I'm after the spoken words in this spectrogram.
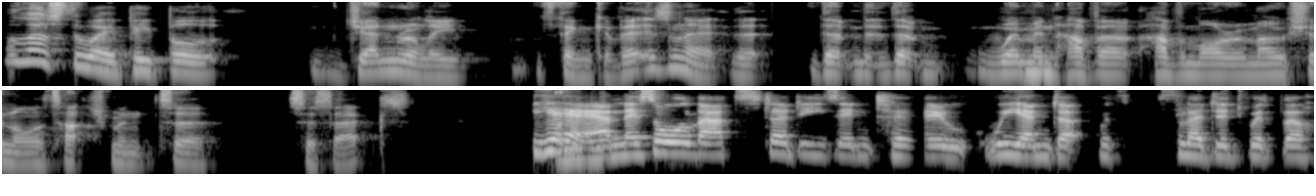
Well, that's the way people generally think of it, isn't it? That that that women mm. have a have a more emotional attachment to to sex. Yeah, and, and there's all that studies into we end up with flooded with the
